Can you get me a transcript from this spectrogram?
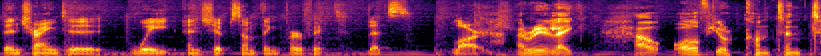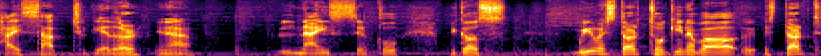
than trying to wait and ship something perfect that's large i really like how all of your content ties up together in a nice circle because we will start talking about start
